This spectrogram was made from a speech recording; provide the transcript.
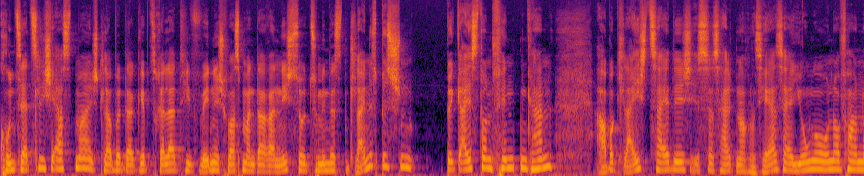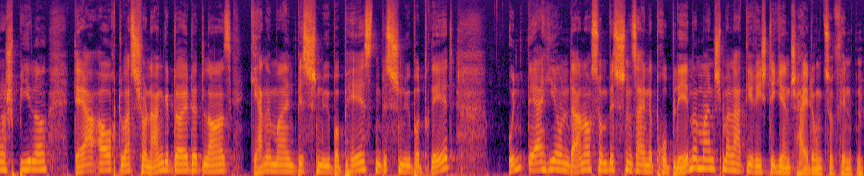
grundsätzlich erstmal. Ich glaube, da gibt es relativ wenig, was man daran nicht so zumindest ein kleines bisschen begeistern finden kann. Aber gleichzeitig ist das halt noch ein sehr, sehr junger, unerfahrener Spieler, der auch, du hast schon angedeutet, Lars, gerne mal ein bisschen überpäst, ein bisschen überdreht und der hier und da noch so ein bisschen seine Probleme manchmal hat, die richtige Entscheidung zu finden.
